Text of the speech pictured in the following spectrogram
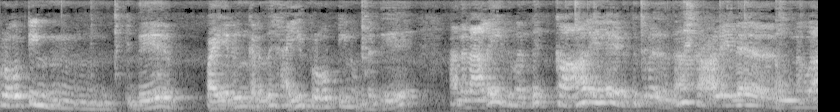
ப்ரோட்டீன் இது பயிருங்கிறது ஹை ப்ரோட்டீன் உள்ளது. அதனால இது வந்து காலையில எடுத்துக்கிறது தான் காலையில உணவா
